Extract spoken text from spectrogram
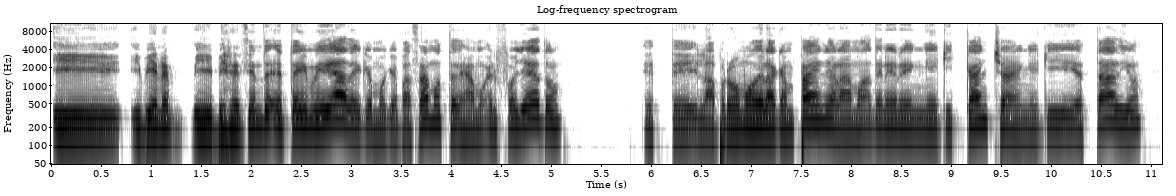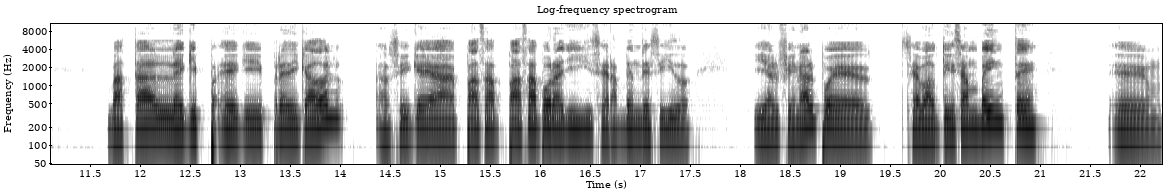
Y, viene, y viene siendo esta misma idea de que como que pasamos, te dejamos el folleto, este, la promo de la campaña la vamos a tener en X cancha, en X estadio, va a estar X, X predicador, así que ah, pasa, pasa por allí y serás bendecido. Y al final, pues, se bautizan 20, eh,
